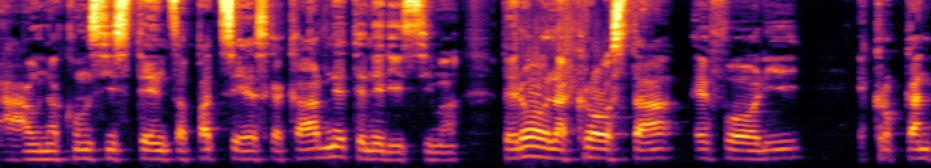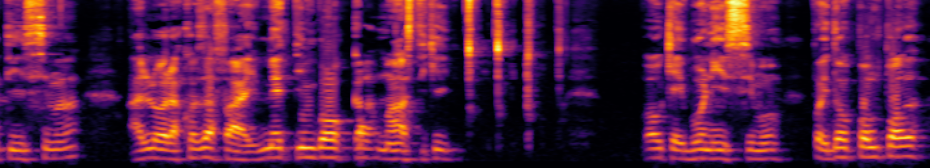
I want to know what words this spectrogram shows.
ha una consistenza pazzesca, carne tenerissima, però la crosta è fuori, è croccantissima. Allora cosa fai? Metti in bocca, mastichi, ok, buonissimo. Poi dopo un po'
